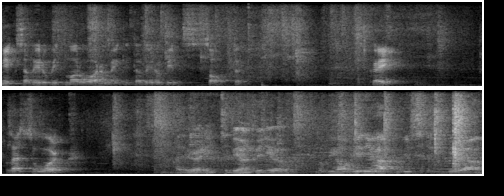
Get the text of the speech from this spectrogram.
mix a little bit more water, make it a little bit softer. Okay, let's work. Are you ready to be on video? To be on video, you have to be be, uh,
